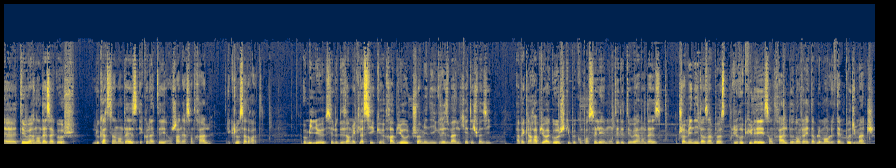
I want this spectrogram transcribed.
Euh, Théo Hernandez à gauche, Lucas Hernandez et Konaté en charnière centrale, et Klaus à droite. Au milieu, c'est le désormais classique Rabiot, Chouameni, Griezmann qui a été choisi, avec un Rabiot à gauche qui peut compenser les montées de Théo Hernandez, Chouameni dans un poste plus reculé et central donnant véritablement le tempo du match,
